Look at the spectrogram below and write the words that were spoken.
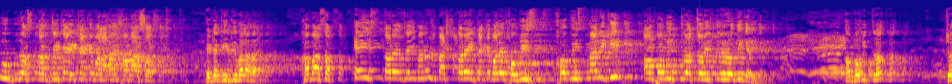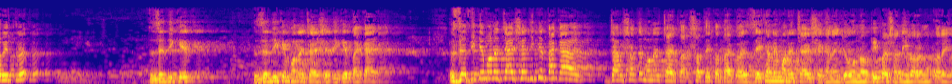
উগ্র স্তর যেটা, এটাকে বলা হয় সবাসত এটাকে কি বলা হয়? এই স্তরে যেই মানুষ বাস করে, এটাকে বলে মানে কি? অপবিত্র চরিত্রের অধিকারী। অপবিত্র চরিত্রের যেদিকে যেদিকে মনে চায় সেদিকে তাকায়। যেদিকে মনে চায় সেদিকে তাকায়। যার সাথে মনে চায়, তার সাথে কথা কয়। যেখানে মনে চায়, সেখানে যৌন পিপাসা নিবারণ করে।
